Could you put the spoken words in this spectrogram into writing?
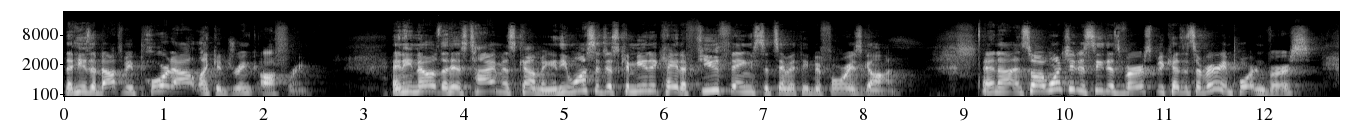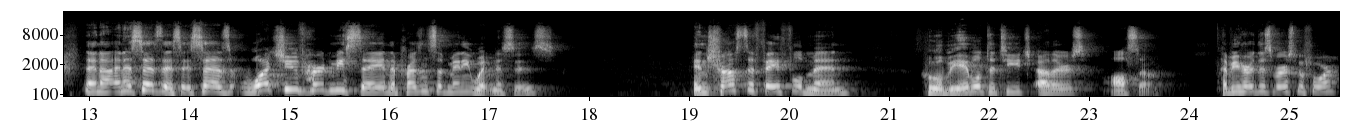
that he's about to be poured out like a drink offering. And he knows that his time is coming. And he wants to just communicate a few things to Timothy before he's gone. And, uh, and so I want you to see this verse because it's a very important verse. And, uh, and it says this it says, What you've heard me say in the presence of many witnesses, entrust to faithful men who will be able to teach others also. Have you heard this verse before?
